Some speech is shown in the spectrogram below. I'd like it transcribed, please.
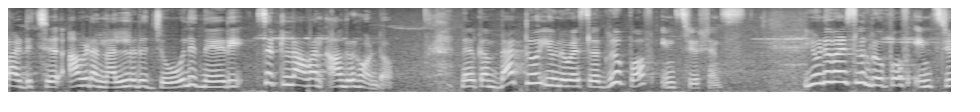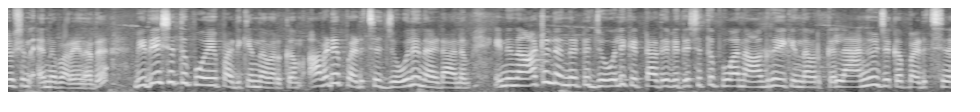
പഠിച്ച് അവിടെ നല്ലൊരു ജോലി നേടി സെറ്റിൽ ആവാൻ ആഗ്രഹമുണ്ടോ? Welcome back to Universal Group of Institutions Universal Group of Institution എന്ന് പറയുന്നത് വിദേശത്ത് പോയി പഠിക്കുന്നവർക്കും അവിടെ പഠിച്ച് ജോലി നേടാനും ഇനി നാട്ടിൽ നിന്നിട്ട് ജോലി കിട്ടാതെ വിദേശത്ത് പോകാൻ ആഗ്രഹിക്കുന്നവർക്ക് ലാംഗ്വേജ് ഒക്കെ പഠിച്ച്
